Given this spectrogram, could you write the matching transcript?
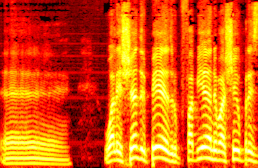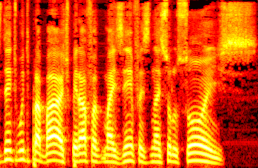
é. O Alexandre Pedro, Fabiano, eu achei o presidente muito para baixo, esperava mais ênfase nas soluções.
